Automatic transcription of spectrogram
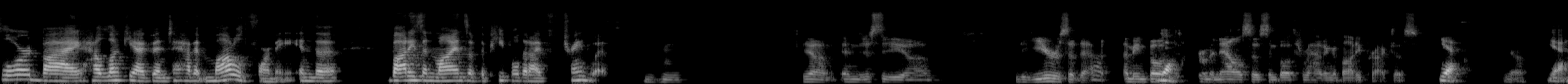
floored by how lucky I've been to have it modeled for me in the bodies and minds of the people that I've trained with. Mm-hmm. Yeah, and just the um, the years of that. I mean, both Yeah. from analysis and both from having a body practice. Yes. Yeah. Yeah.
